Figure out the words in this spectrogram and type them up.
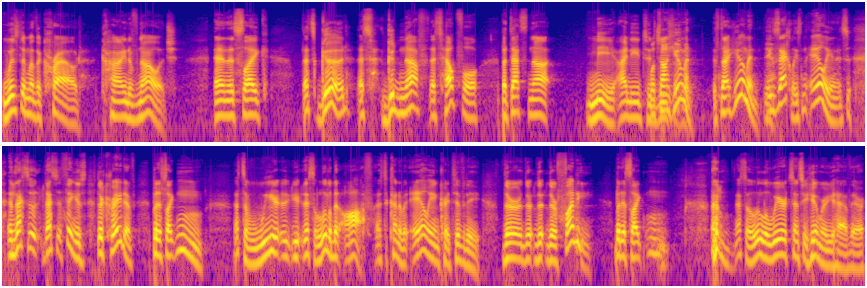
wisdom of the crowd kind of knowledge. And it's like, that's good, that's good enough, that's helpful, but that's not me. I need to. Well, it's not something. human. It's not human. Exactly. It's an alien. It's, and that's the, that's the thing is they're creative, but it's like, hmm, that's a weird, that's a little bit off. That's a kind of an alien creativity. They're, they're, they're- they're funny, but it's like, hmm, that's a little weird sense of humor you have there.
